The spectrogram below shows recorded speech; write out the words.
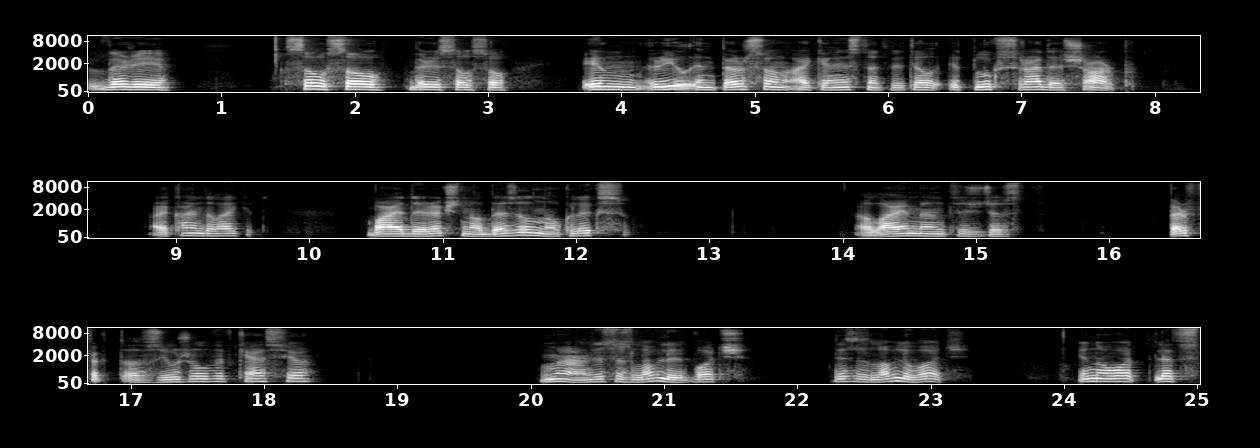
very so so very so so. In real in person I can instantly tell it looks rather sharp. I kinda like it. Bi-directional bezel no clicks. Alignment is just perfect as usual with Casio. Man this is lovely watch. This is lovely watch. You know what? Let's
